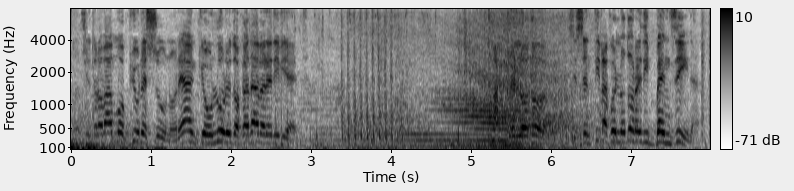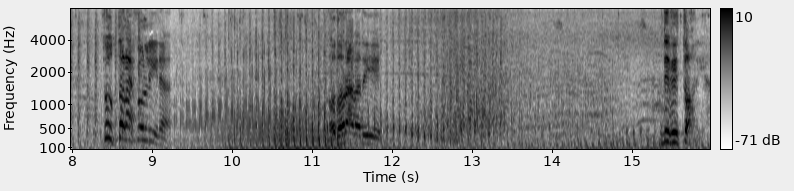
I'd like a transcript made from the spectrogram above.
Non ci trovammo più nessuno, neanche un lurido cadavere di Viet. Ma quell'odore, si sentiva quell'odore di benzina. Tutta la collina. Odorava di... di vittoria.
